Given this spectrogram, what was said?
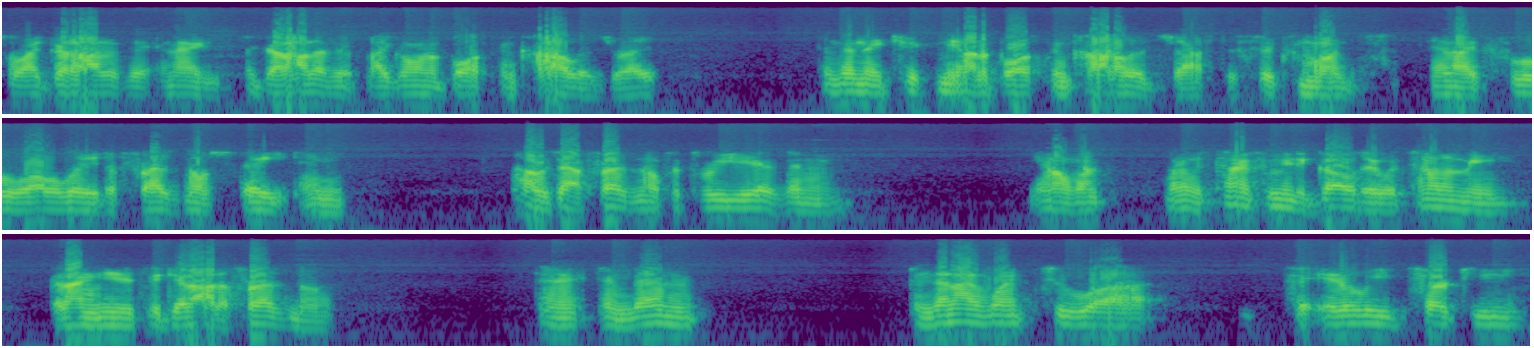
So I got out of it, and I, I got out of it by going to Boston College, right? And then they kicked me out of Boston College after six months, and I flew all the way to Fresno State, and I was at Fresno for three years, and, you know, when, when it was time for me to go, they were telling me that I needed to get out of Fresno. And, and then, and then I went to, uh, to Italy, Turkey,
